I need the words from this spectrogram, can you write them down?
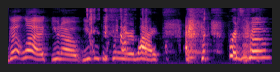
good luck you know you can continue your life presume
